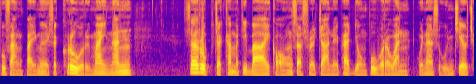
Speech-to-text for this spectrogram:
ผู้ฟังไปเมื่อสักครู่หรือไม่นั้น สรุปจากคำอธิบายของศาสตราจารย์ในแพทย์ยงผู้วรวัน หัวหน้าศูนย์เชี่ยวช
